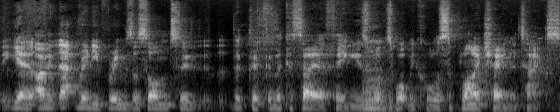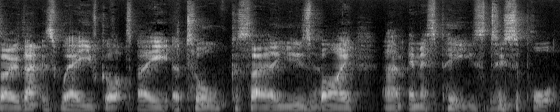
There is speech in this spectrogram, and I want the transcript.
yeah, I mean that really brings us on to the the, the Kaseya thing is Mm. what's what we call a supply chain attack. So that is where you've got a, a tool Kaseya used by um, MSPs to support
